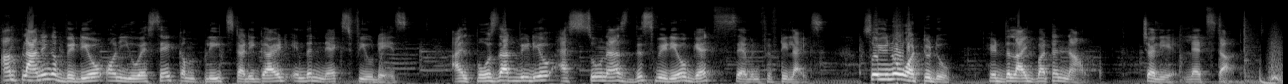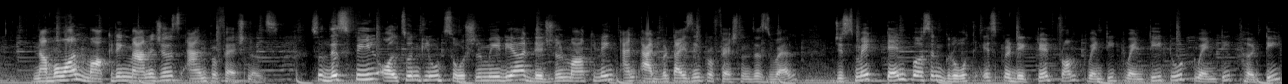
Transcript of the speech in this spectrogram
I'm planning a video on USA Complete Study Guide in the next few days. I'll post that video as soon as this video gets 750 likes. So you know what to do. Hit the like button now. Chaliye, let's start. Number one, marketing managers and professionals. So this field also includes social media, digital marketing and advertising professionals as well, जिसमें 10% growth is predicted from 2020 to 2030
